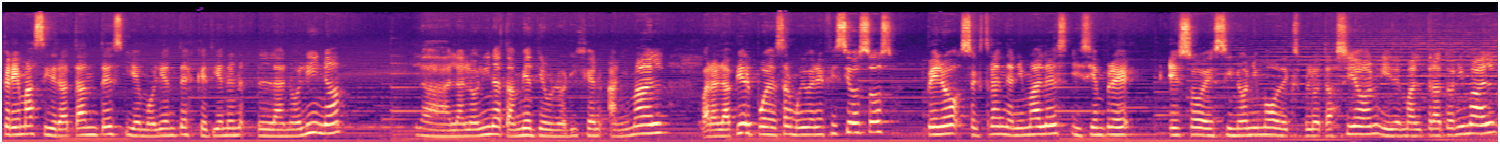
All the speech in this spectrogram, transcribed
cremas hidratantes y emolientes que tienen lanolina. La lanolina también tiene un origen animal para la piel pueden ser muy beneficiosos, pero se extraen de animales y siempre eso es sinónimo de explotación y de maltrato animal.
